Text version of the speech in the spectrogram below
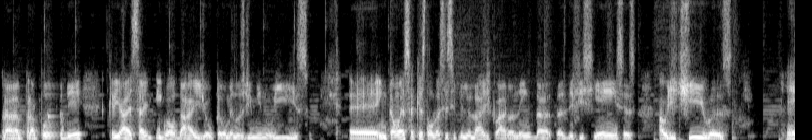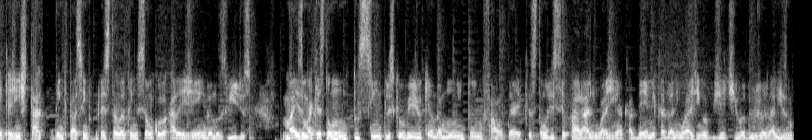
para poder criar essa igualdade ou pelo menos diminuir isso. É, então, essa questão da acessibilidade, claro, além da, das deficiências auditivas, é, que a gente tá, tem que estar tá sempre prestando atenção, colocar legenda nos vídeos, mas uma questão muito simples que eu vejo que anda muito em falta é a questão de separar a linguagem acadêmica da linguagem objetiva do jornalismo.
